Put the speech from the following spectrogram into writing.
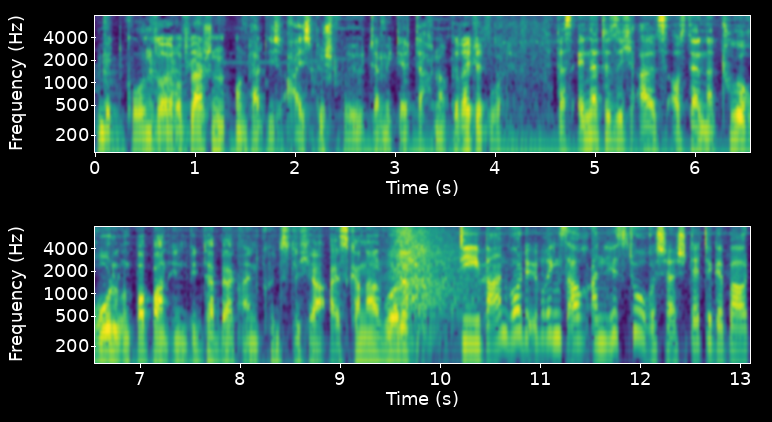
mit Kohlensäureflaschen und hat dieses Eis besprüht, damit der Tag noch gerettet wurde. Das änderte sich, als aus der Natur-Rodel- und Bobbahn in Winterberg ein künstlicher Eiskanal wurde. Die Bahn wurde übrigens auch an historischer Stätte gebaut.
